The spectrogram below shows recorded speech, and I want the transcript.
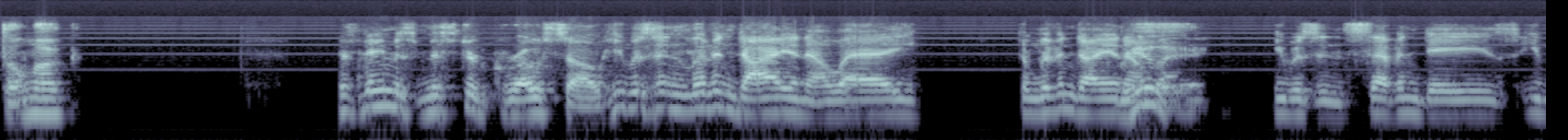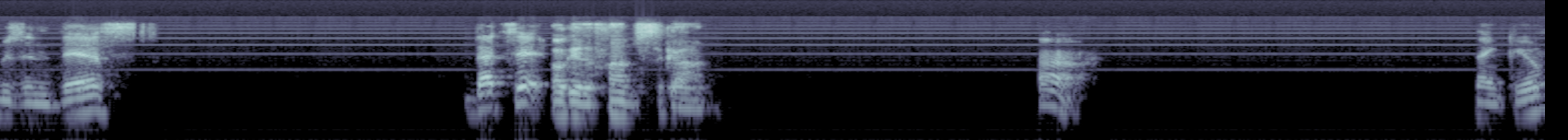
Don't look. His name is Mr. Grosso. He was in Live and Die in L.A. To Live and Die in L.A. Really? He was in Seven Days. He was in this. That's it. Okay, the film's gone. Huh. Thank you.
